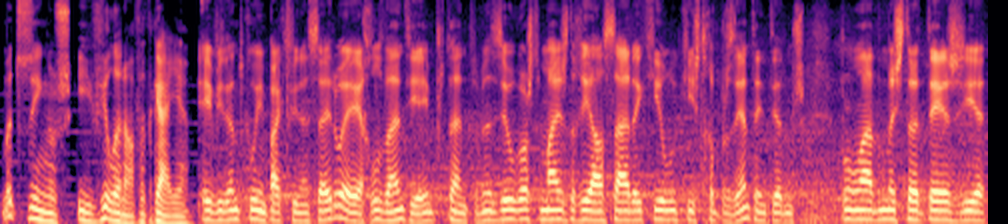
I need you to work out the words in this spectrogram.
Matosinhos e Vila Nova de Gaia. É evidente que o impacto financeiro é relevante e é importante, mas eu gosto mais de realçar aquilo que isto representa em termos, por um lado, uma estratégia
